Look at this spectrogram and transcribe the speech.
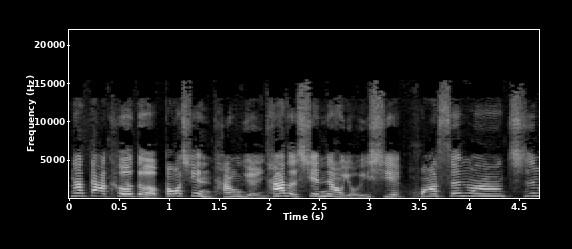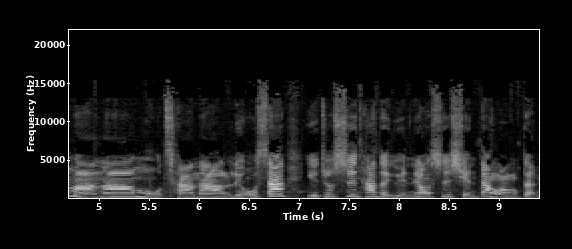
那大颗的包馅汤圆，它的馅料有一些花生啦、芝麻啦、抹茶啦、流沙，也就是它的原料是咸蛋黄等，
